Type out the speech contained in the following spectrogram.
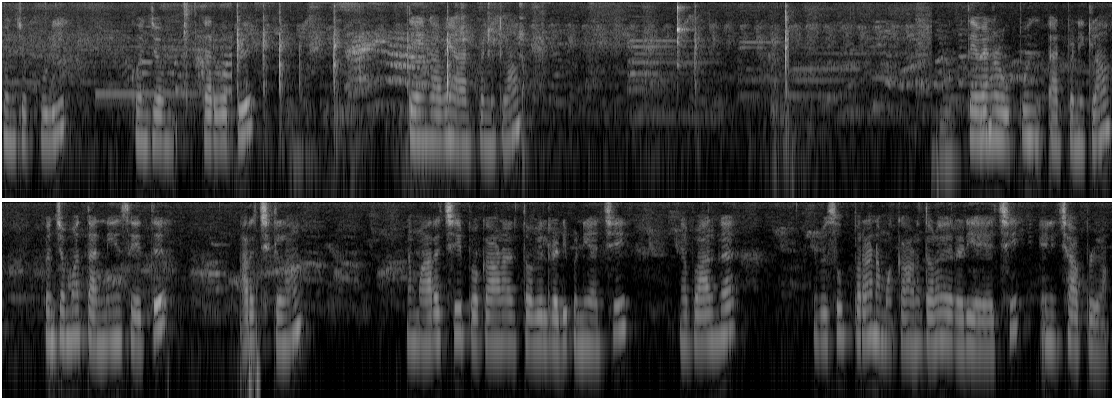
கொஞ்சம் புளி கொஞ்சம் கருவேப்பில் தேங்காவையும் ஆட் பண்ணிக்கலாம். தேவையான உப்பும் ஆட் பண்ணிக்கலாம். கொஞ்சமாக தண்ணியும் சேர்த்து அரைச்சிக்கலாம். நம்ம அரைச்சி இப்போ காண துவையல் ரெடி பண்ணியாச்சு. இங்கே பாருங்கள் இப்போ சூப்பராக நம்ம காண துவையல் ரெடி ஆயாச்சு. இனி சாப்பிட்லாம்.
